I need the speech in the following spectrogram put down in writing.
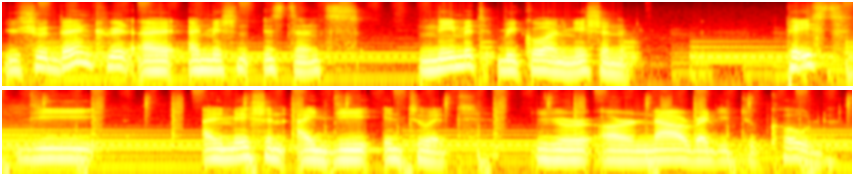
You should then create an animation instance, name it recoil animation, paste the animation ID into it. You are now ready to code.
